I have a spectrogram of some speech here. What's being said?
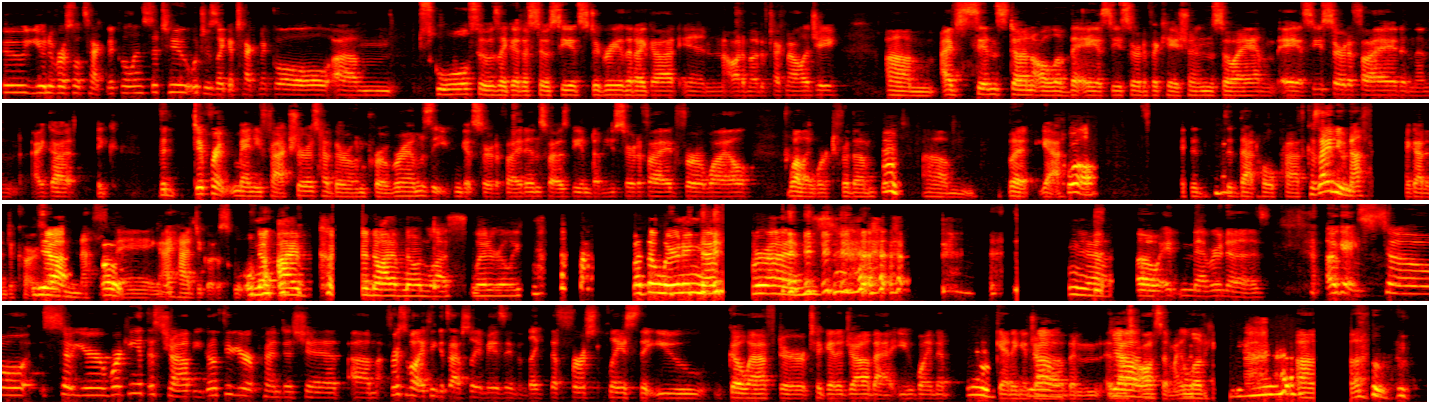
Universal Technical Institute which is like a technical um, school. So it was like an associate's degree that I got in automotive technology. Um, I've since done all of the ASE certifications. So I am ASE certified. And then I got like the different manufacturers have their own programs that you can get certified in. So I was BMW certified for a while while I worked for them. Hmm. Um, but yeah. Cool. I did, did that whole path because I knew nothing. I got into cars. Yeah. Nothing. Oh. I had to go to school. No, I could not have known less, literally. but the learning never ends. yeah. Oh, it never does. Okay, so so you're working at this job. You go through your apprenticeship. Um, first of all, I think it's absolutely amazing that like the first place that you go after to get a job at, you wind up getting a job, yeah. and, and yeah. that's awesome. I love hearing. um,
